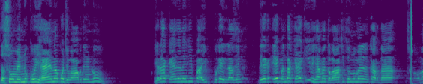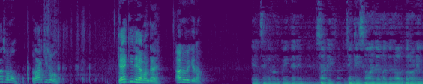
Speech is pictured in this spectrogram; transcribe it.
ਦੱਸੋ ਮੈਨੂੰ ਕੋਈ ਹੈ ਇਹਨਾਂ ਕੋਈ ਜਵਾਬ ਦੇਣ ਨੂੰ? ਜਿਹੜਾ ਕਹਿੰਦੇ ਨੇ ਜੀ ਭਾਈ ਬਘੇਲਾ ਸਿੰਘ, ਦੇਖ, ਇਹ ਬੰਦਾ ਕਹਿ ਕੀ ਰਿਹਾ? ਮੈਂ ਦੁਬਾਰ ਚ ਤੁਹਾਨੂੰ ਮੈਂ ਕਰਦਾ, ਸੁਣਾਉਣਾ, ਸੁਣੋ। ਦੁਬਾਰ ਚ ਹੀ ਸੁਣੋ। ਕਹਿ ਕੀ ਰਿਹਾ ਬੰਦਾ ਹੈ ਆ ਨੂੰ ਵੀ ਕਿਰਾ ਇਹ ਸਿੰਘ ਉਹਨਾਂ ਨੂੰ ਕਹਿੰਦੇ ਨੇ, ਸਾਡੀ ਚੰਗੀ ਸਾਂਝ ਉਹਨਾਂ ਦੇ ਨਾਲ ਪੁਰਾਣੀ।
